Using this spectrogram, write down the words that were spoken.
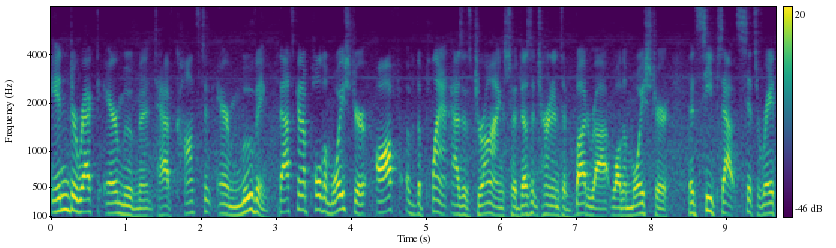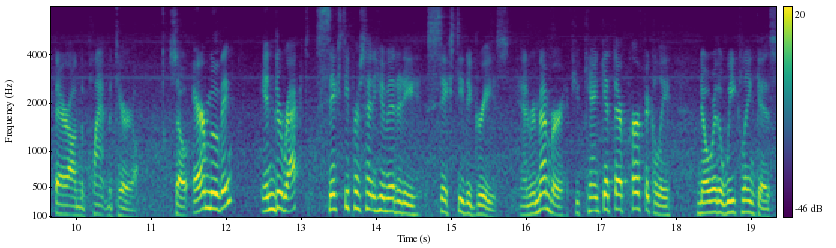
indirect air movement to have constant air moving. That's gonna pull the moisture off of the plant as it's drying so it doesn't turn into bud rot while the moisture that seeps out sits right there on the plant material. So air moving, indirect, 60% humidity, 60 degrees. And remember, if you can't get there perfectly, know where the weak link is.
